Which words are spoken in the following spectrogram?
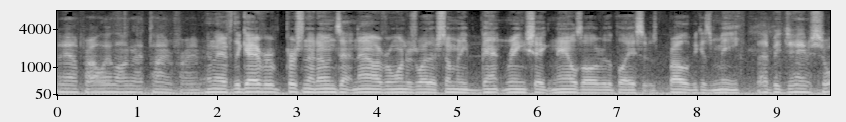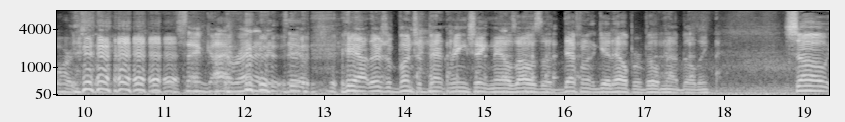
Yeah, probably along that time frame. And if the guy ever person that owns that now ever wonders why there's so many bent ring shank nails all over the place, it was probably because of me. That'd be James Schwartz. the same guy rented it to. yeah, there's a bunch of bent ring shank nails. I was a definite good helper building that building. So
